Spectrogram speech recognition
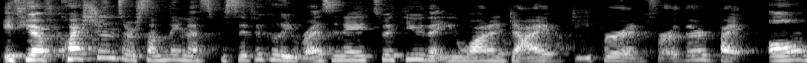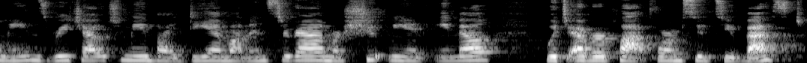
If you have questions or something that specifically resonates with you that you want to dive deeper and further, by all means, reach out to me by DM on Instagram or shoot me an email, whichever platform suits you best.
